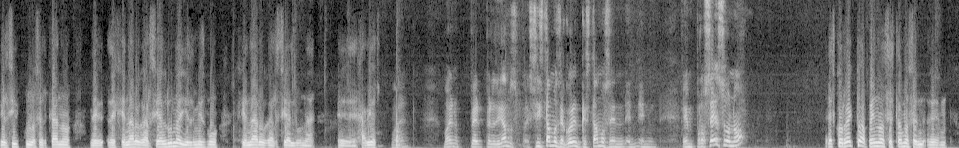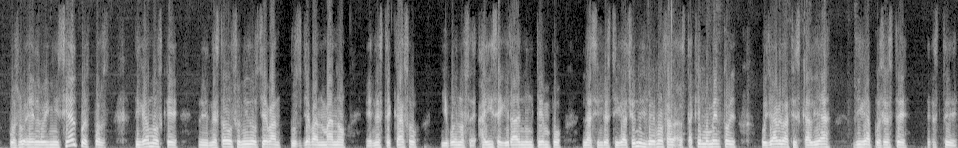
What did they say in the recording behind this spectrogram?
el círculo cercano de, Genaro García Luna y el mismo Genaro García Luna, eh, Javier. Bueno, bueno pero, digamos, sí estamos de acuerdo en que estamos en, en, proceso, ¿no? Es correcto, apenas estamos en, pues en lo inicial, pues pues digamos que en Estados Unidos llevan pues llevan mano en este caso y bueno, ahí seguirá en un tiempo las investigaciones y vemos hasta qué momento pues ya la fiscalía diga pues este este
